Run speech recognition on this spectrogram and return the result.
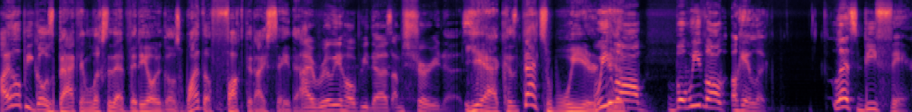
I hope he goes back and looks at that video and goes, "Why the fuck did I say that?" I really hope he does. I'm sure he does. yeah, because that's weird. We've dude. all, but we've all, okay, look, let's be fair.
